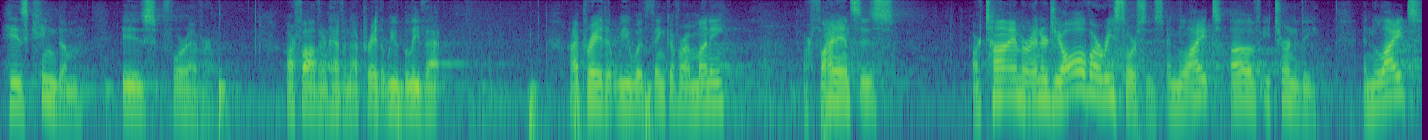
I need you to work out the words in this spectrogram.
His kingdom is forever. Our Father in heaven, I pray that we would believe that. I pray that we would think of our money, our finances, our time, our energy, all of our resources in light of eternity, in light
